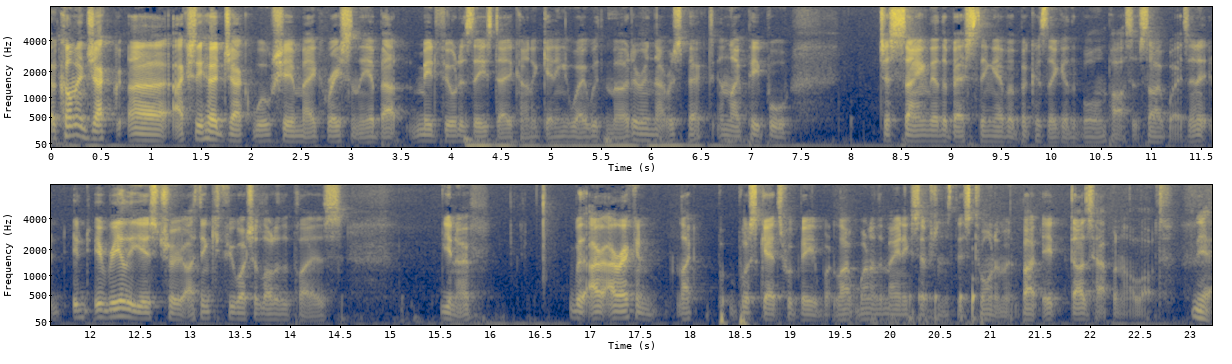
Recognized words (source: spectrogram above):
a comment Jack uh, actually heard Jack Wilshere make recently about midfielders these days kind of getting away with murder in that respect, and like people just saying they're the best thing ever because they get the ball and pass it sideways, and it it, it really is true. I think if you watch a lot of the players, you know, with- I, I reckon like Busquets would be like one of the main exceptions this tournament, but it does happen a lot, Yeah.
